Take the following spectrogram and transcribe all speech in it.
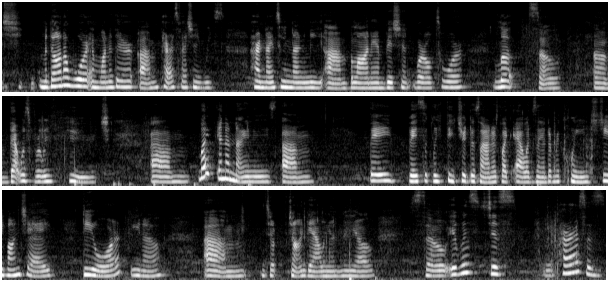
she, Madonna wore in one of their um, Paris Fashion Weeks her 1990 um, Blonde Ambition World Tour look. So that was really huge. Um, like in the 90s, um, they basically featured designers like Alexander McQueen, Givenchy, Dior, you know, um, John Galliano, you know. So it was just, Paris is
